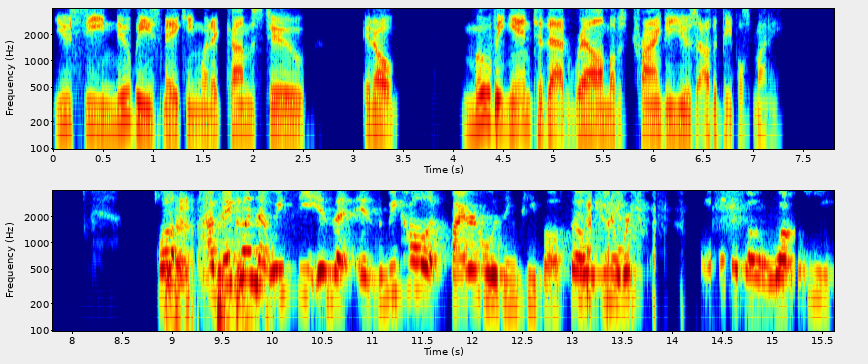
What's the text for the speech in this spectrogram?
you see newbies making when it comes to, you know, moving into that realm of trying to use other people's money? Well, a big one that we see is that is we call it fire hosing people. So you know we're about what we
